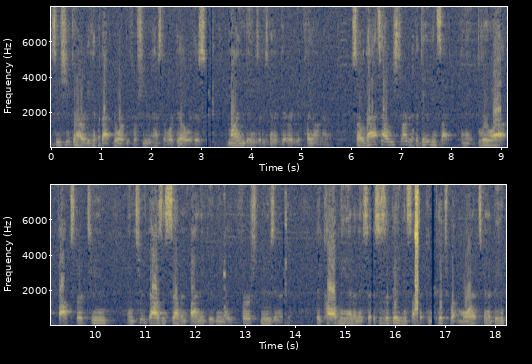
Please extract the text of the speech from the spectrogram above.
see, she can already hit the back door before she even has to ordeal with his mind games that he's going to get ready to play on her. So that's how we started the dating site, and it blew up. Fox 13 in 2007 finally gave me my first news interview. They called me in and they said, this is a dating site, but can pitch what more it's going to be?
